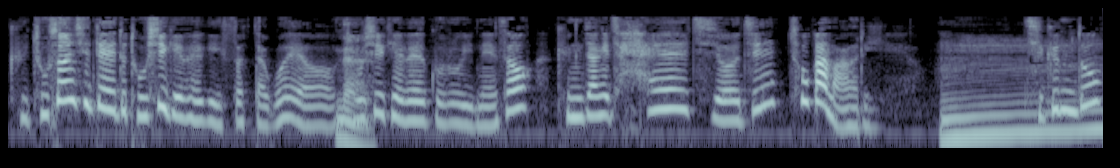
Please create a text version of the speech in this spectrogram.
그 조선 시대에도 도시 계획이 있었다고 해요. 네. 도시 계획으로 인해서 굉장히 잘 지어진 초가 마을이에요. 음. 지금도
